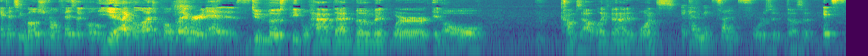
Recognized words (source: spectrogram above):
if it's emotional, physical, Yeah. psychological, whatever it is. Do most people have that moment where it all comes out like that at once, It kind of makes sense. or is it? Does it? It's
